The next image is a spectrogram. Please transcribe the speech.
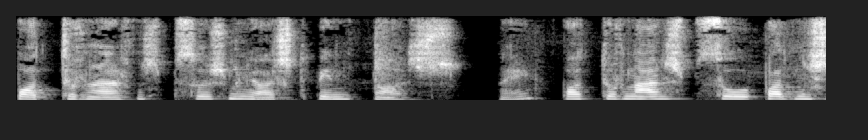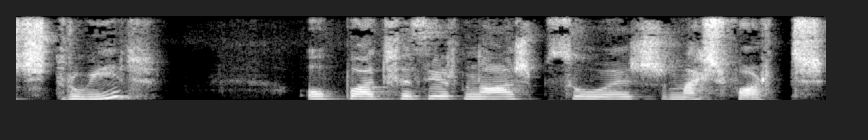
Pode tornar-nos pessoas melhores, depende de nós. É? Pode tornar-nos pessoas, pode nos destruir, ou pode fazer de nós pessoas mais fortes.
